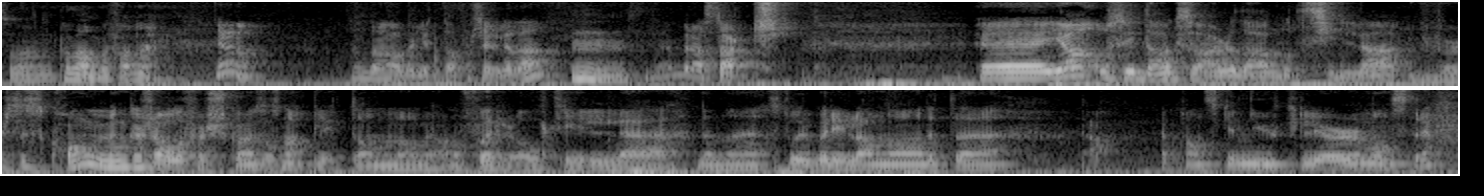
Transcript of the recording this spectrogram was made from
Så kan jeg anbefale. Ja. Da har vi litt av forskjellig, da. Mm. Det er en bra start. Eh, ja, også i dag så er det da Godzilla versus Kong. Men kanskje aller først kan vi så snakke litt om om vi har noe forhold til eh, denne store gorillaen og dette ja, japanske nuclear monsteret.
